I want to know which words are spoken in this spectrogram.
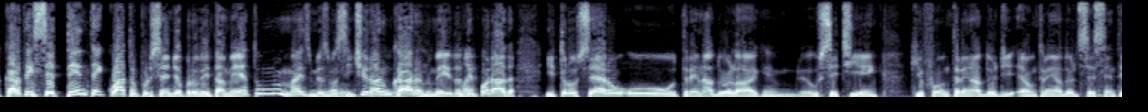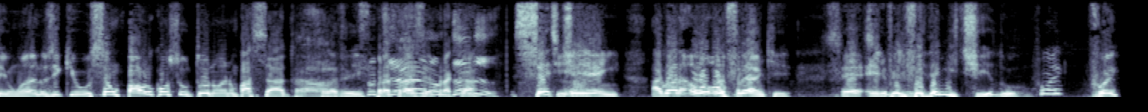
O cara tem 74% de aproveitamento, mas mesmo assim tiraram o cara no meio da temporada. E trouxeram o treinador lá, o Setien, que foi um treinador de. É um treinador de 61 anos e que o São Paulo consultou no ano passado. Ver. Pra trazer pra cá. Setien. Agora, ô, ô Frank, é, ele, ele foi demitido? Foi, foi.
